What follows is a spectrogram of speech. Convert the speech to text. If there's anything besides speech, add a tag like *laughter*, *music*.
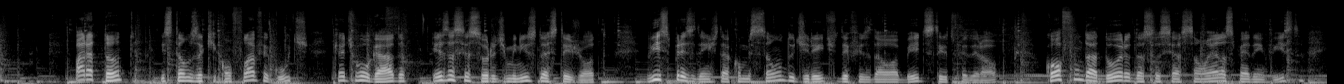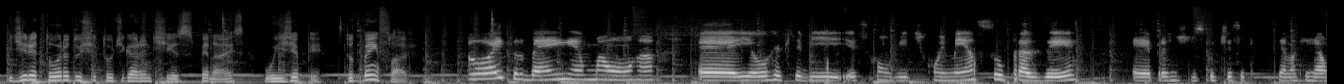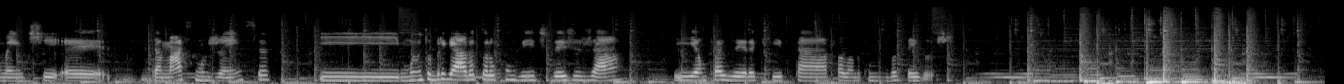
Para tanto, estamos aqui com Flávia Gucci, que é advogada, ex-assessora de ministro do STJ, vice-presidente da Comissão do Direito de Defesa da OAB Distrito Federal, cofundadora da Associação Elas Pedem Vista e diretora do Instituto de Garantias Penais, o IGP. Tudo bem, Flávia? Oi, tudo bem? É uma honra é, eu recebi esse convite com imenso prazer é, para a gente discutir esse tema que realmente é da máxima urgência e muito obrigada pelo convite desde já. E é um prazer aqui estar falando com vocês hoje.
